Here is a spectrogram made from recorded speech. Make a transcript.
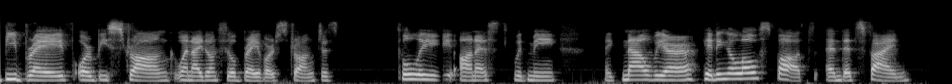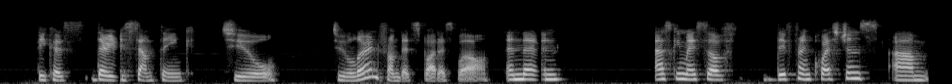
be brave or be strong when I don't feel brave or strong, just fully honest with me. Like now we are hitting a low spot and that's fine because there is something to to learn from that spot as well. And then asking myself different questions um,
